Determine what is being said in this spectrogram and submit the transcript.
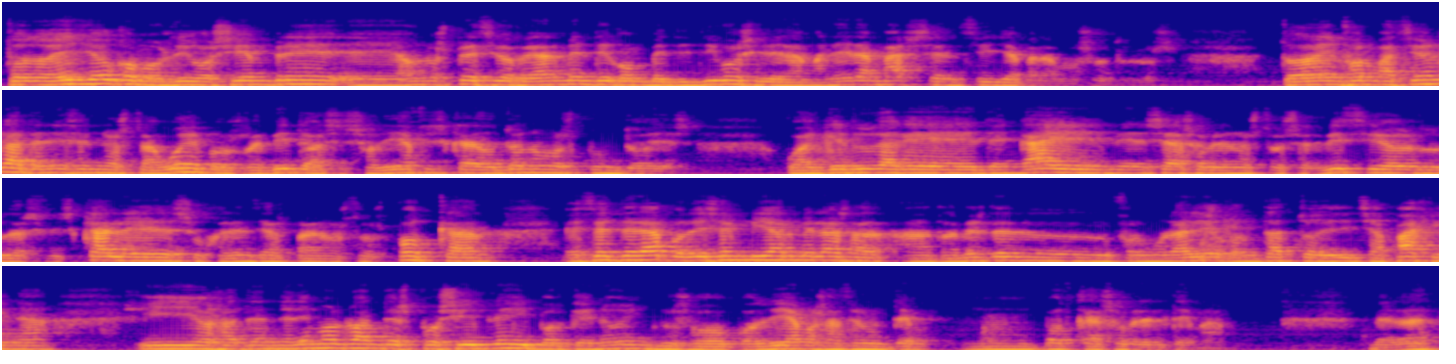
Todo ello, como os digo siempre, eh, a unos precios realmente competitivos y de la manera más sencilla para vosotros. Toda la información la tenéis en nuestra web, os repito, asesoríafiscalautónomos.es. Cualquier duda que tengáis, bien sea sobre nuestros servicios, dudas fiscales, sugerencias para nuestros podcasts, etcétera, podéis enviármelas a, través del formulario de contacto de dicha página y os atenderemos lo antes posible y, por qué no, incluso podríamos hacer un, podcast sobre el tema. ¿Verdad?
